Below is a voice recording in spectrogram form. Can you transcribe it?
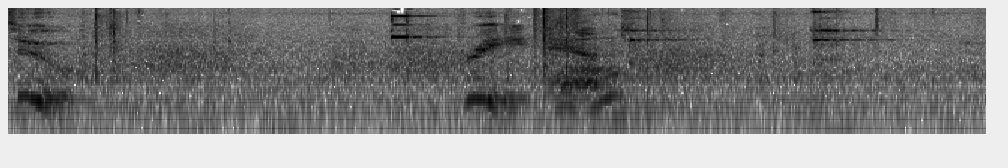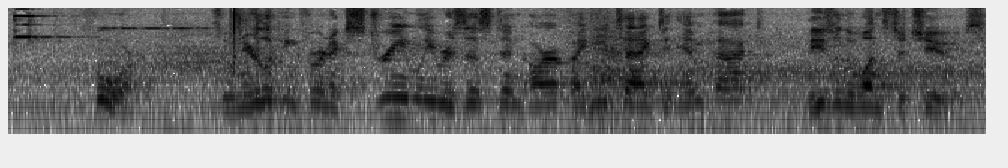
Two, and four. So when you're looking for an extremely resistant RFID tag to impact, these are the ones to choose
